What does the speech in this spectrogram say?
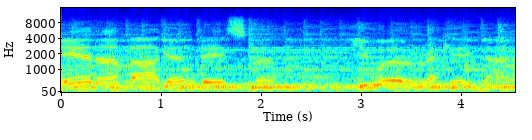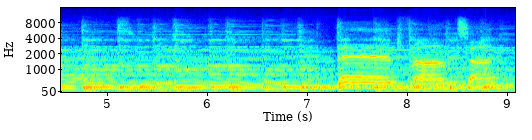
in a bargain basement you were recognized. Then from time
